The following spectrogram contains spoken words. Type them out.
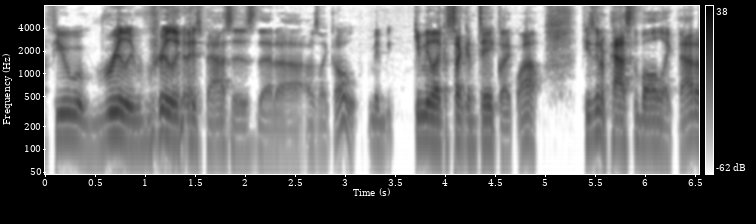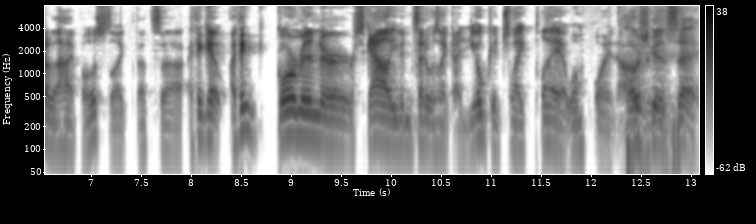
A few really, really nice passes that uh, I was like, oh, maybe give me like a second take. Like, wow, if he's gonna pass the ball like that out of the high post, like that's. Uh, I think it, I think Gorman or Scal even said it was like a Jokic like play at one point. I was gonna say.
